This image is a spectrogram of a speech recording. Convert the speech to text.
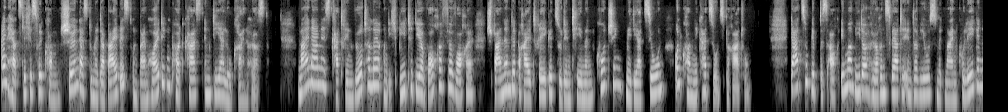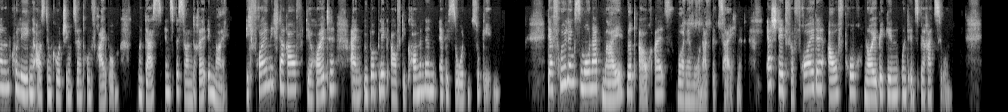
Ein herzliches Willkommen. Schön, dass du mit dabei bist und beim heutigen Podcast im Dialog reinhörst. Mein Name ist Katrin Würterle und ich biete dir Woche für Woche spannende Beiträge zu den Themen Coaching, Mediation und Kommunikationsberatung. Dazu gibt es auch immer wieder hörenswerte Interviews mit meinen Kolleginnen und Kollegen aus dem Coachingzentrum Freiburg und das insbesondere im Mai. Ich freue mich darauf, dir heute einen Überblick auf die kommenden Episoden zu geben. Der Frühlingsmonat Mai wird auch als Wonnemonat bezeichnet. Er steht für Freude, Aufbruch, Neubeginn und Inspiration.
